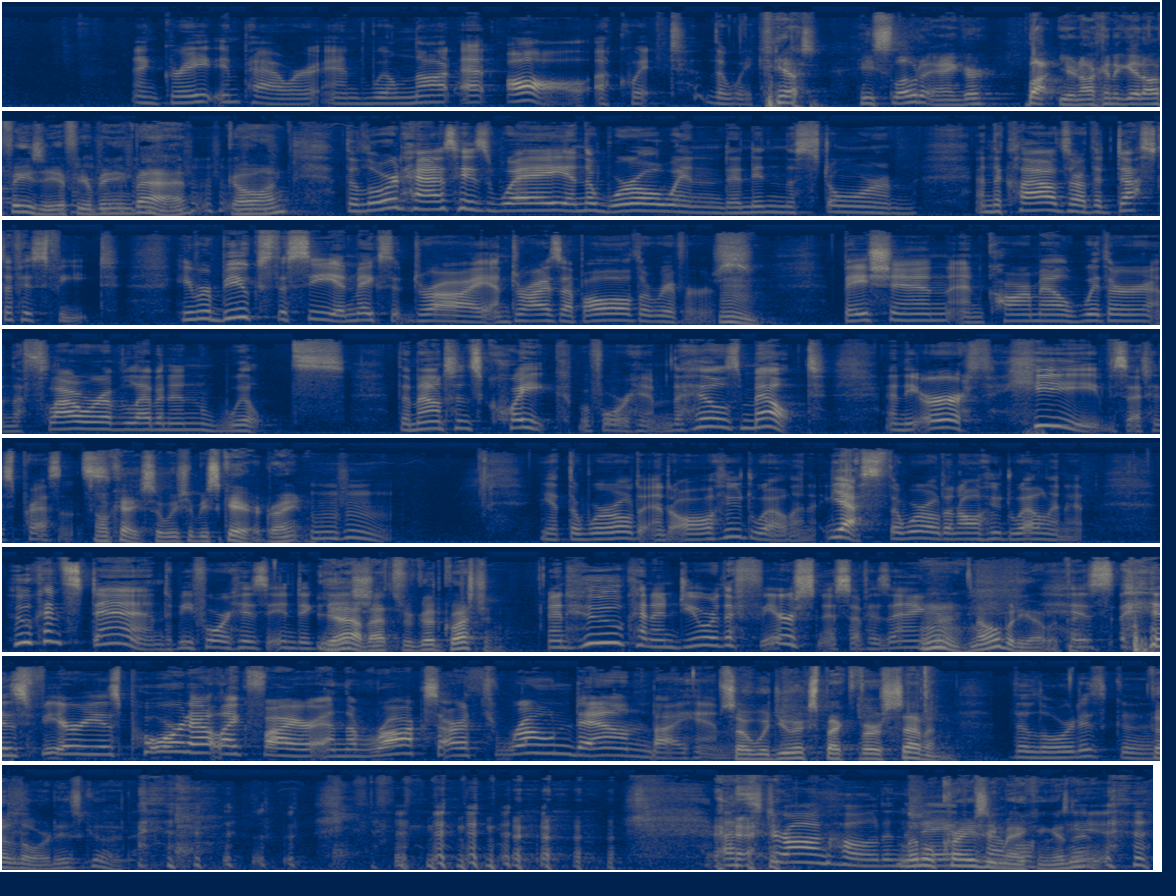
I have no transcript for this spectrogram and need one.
And great in power, and will not at all acquit the wicked. Yes, he's slow to anger, but you're not going to get off easy if you're being bad. Go on. The Lord has his way in the whirlwind and in the storm, and the clouds are the dust of his feet. He rebukes the sea and makes it dry and dries up all the rivers. Mm. Bashan and Carmel wither, and the flower of Lebanon wilts. The mountains quake before him, the hills melt, and the earth heaves at his presence. Okay, so we should be scared, right? Mm-hmm. Yet the world and all who dwell in it. Yes, the world and all who dwell in it. Who can stand before his indignation? Yeah, that's a good question. And who can endure the fierceness of his anger? Mm, nobody, I would think. His, his fury is poured out like fire, and the rocks are thrown down by him. So, would you expect verse 7? The Lord is good. The Lord is good. a stronghold in the little day crazy of trouble. making, isn't it?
